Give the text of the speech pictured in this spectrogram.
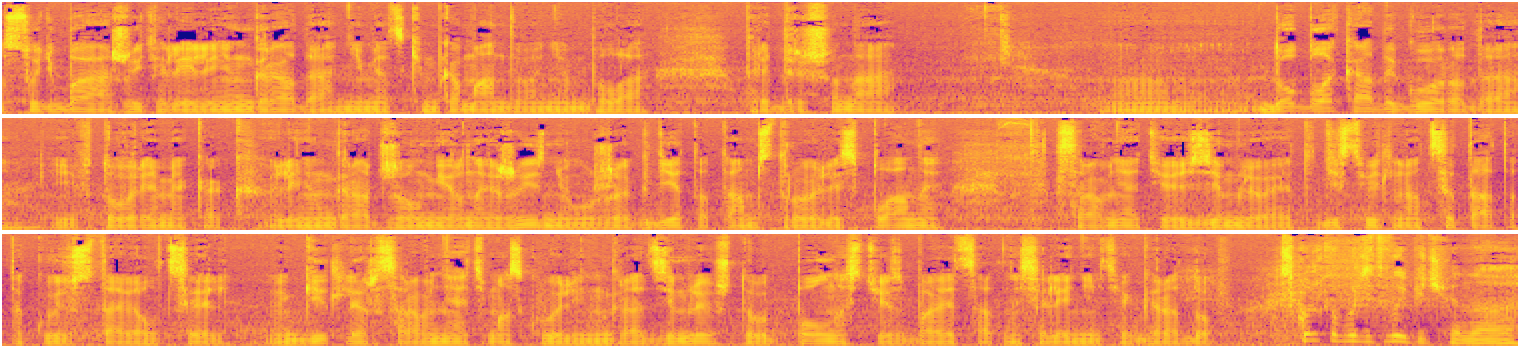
судьба жителей Ленинграда немецким командованием была предрешена Э, до блокады города. И в то время как Ленинград жил мирной жизнью, уже где-то там строились планы сравнять ее с землей. Это действительно цитата такую ставил цель Гитлер сравнять Москву и Ленинград с землей, чтобы полностью избавиться от населения этих городов. Сколько будет выпечено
